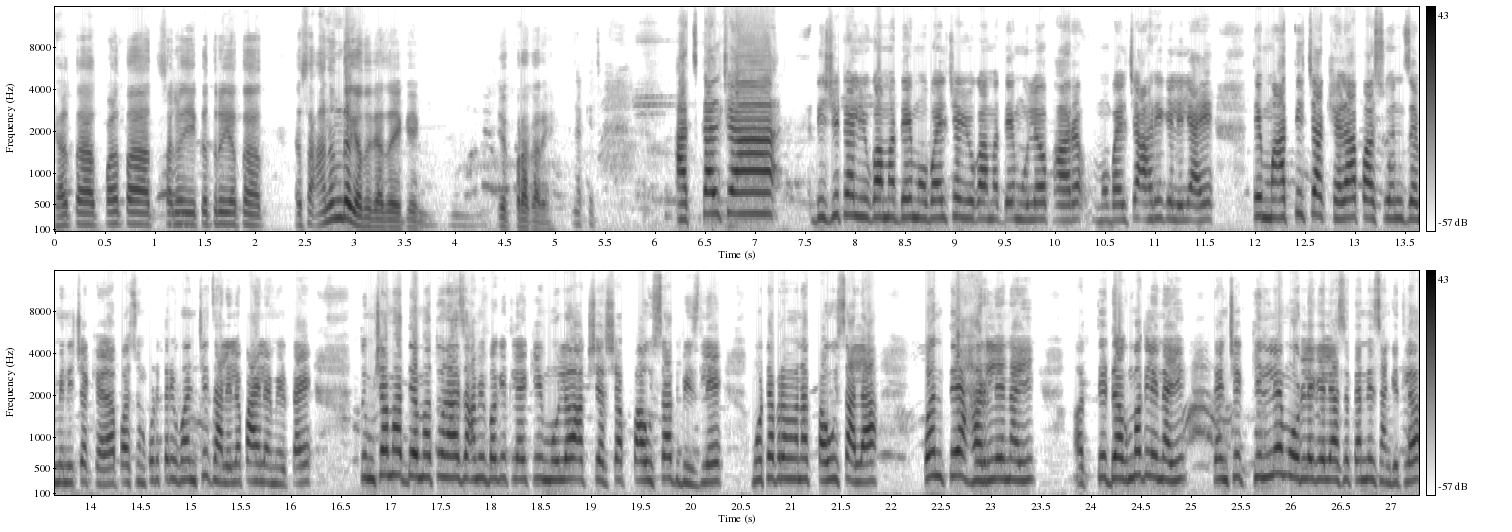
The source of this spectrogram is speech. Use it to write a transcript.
खेळतात पळतात सगळे एकत्र येतात. असा आनंद घेतात त्याचा एक एक एक प्रकारे. नक्कीच. आजकालच्या डिजिटल युगामध्ये मोबाईलच्या युगामध्ये मुलं फार मोबाईलच्या आहारी गेलेली आहे. ते मातीच्या खेळापासून जमिनीच्या खेळापासून कुठेतरी वंचित झालेलं पाहायला मिळत आहे तुमच्या माध्यमातून आज आम्ही बघितलंय की मुलं अक्षरशः पावसात भिजले. मोठ्या प्रमाणात पाऊस आला. पण ते हरले नाही ते डगमगले नाही. त्यांचे किल्ले मोडले गेले असं त्यांनी सांगितलं.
